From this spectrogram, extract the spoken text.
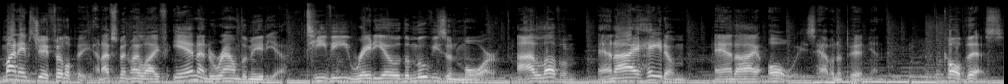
My name's Jay Phillippi, and I've spent my life in and around the media TV, radio, the movies, and more. I love them, and I hate them, and I always have an opinion. Call this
